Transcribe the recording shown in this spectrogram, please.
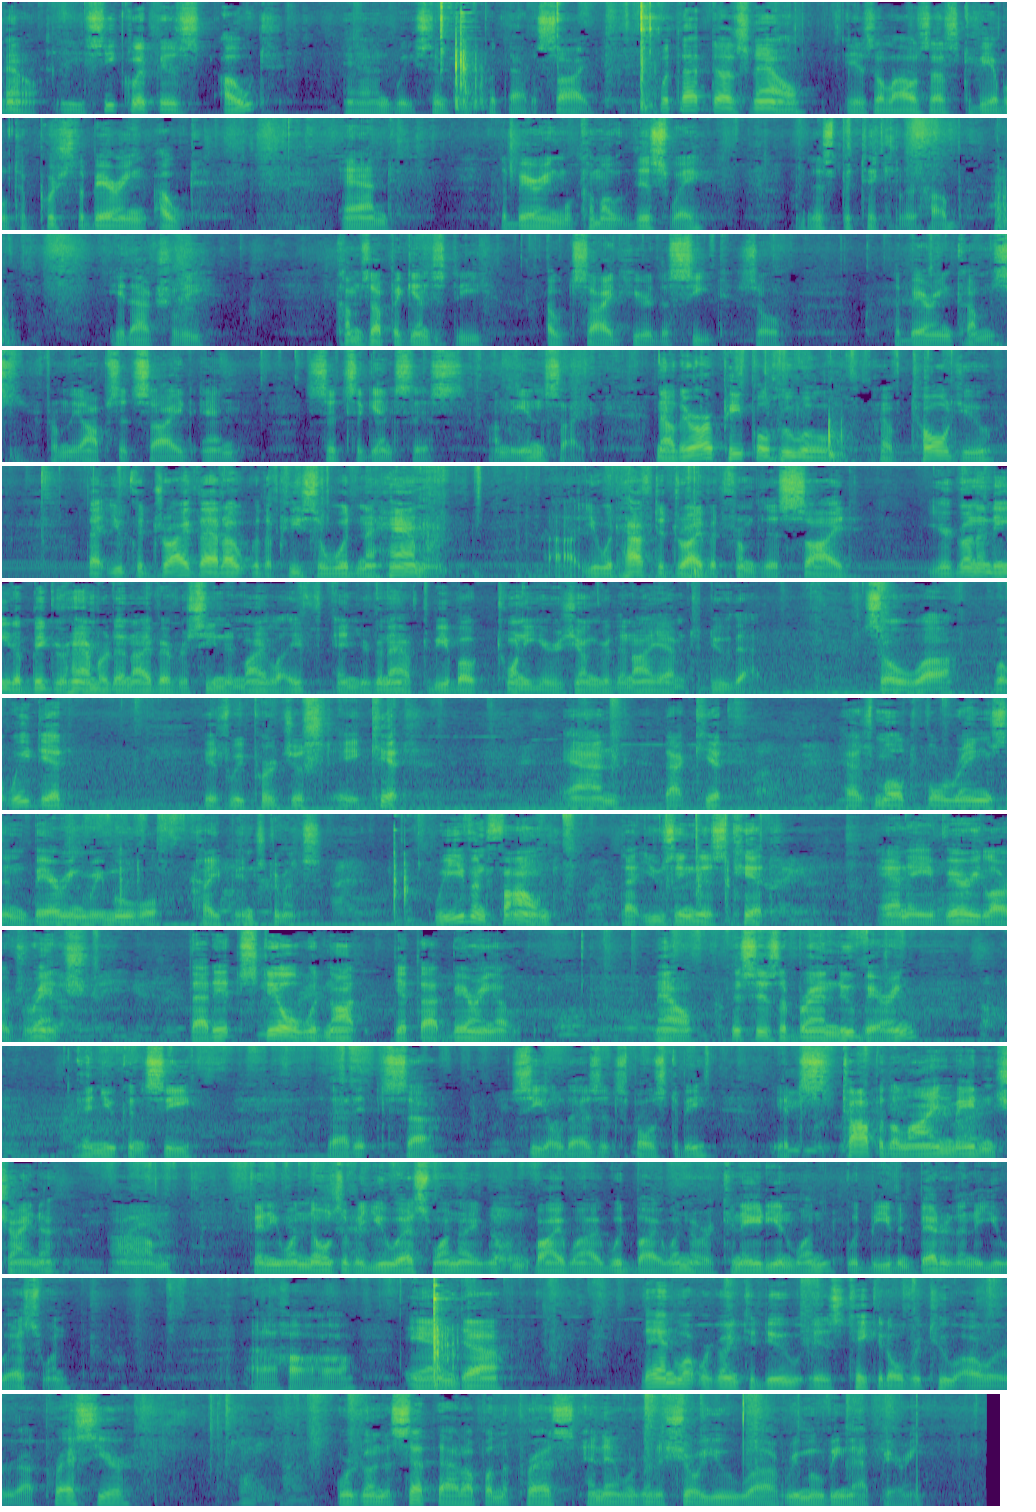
Now, the C-clip is out, and we simply put that aside. What that does now is allows us to be able to push the bearing out, and the bearing will come out this way. On this particular hub, it actually comes up against the outside here, the seat. So the bearing comes from the opposite side and sits against this on the inside. Now, there are people who will have told you that you could drive that out with a piece of wood and a hammer. Uh, you would have to drive it from this side. You're going to need a bigger hammer than I've ever seen in my life, and you're going to have to be about 20 years younger than I am to do that. So, uh, what we did is we purchased a kit, and that kit has multiple rings and bearing removal type instruments. We even found that using this kit and a very large wrench, that it still would not get that bearing out. Now, this is a brand new bearing, and you can see that it's uh, sealed as it's supposed to be. It's top of the line, made in China. Um, if anyone knows of a U.S. one, I wouldn't buy one. I would buy one, or a Canadian one would be even better than a U.S. one. Uh, ha ha. And uh, then what we're going to do is take it over to our uh, press here. We're going to set that up on the press, and then we're going to show you uh, removing that bearing.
